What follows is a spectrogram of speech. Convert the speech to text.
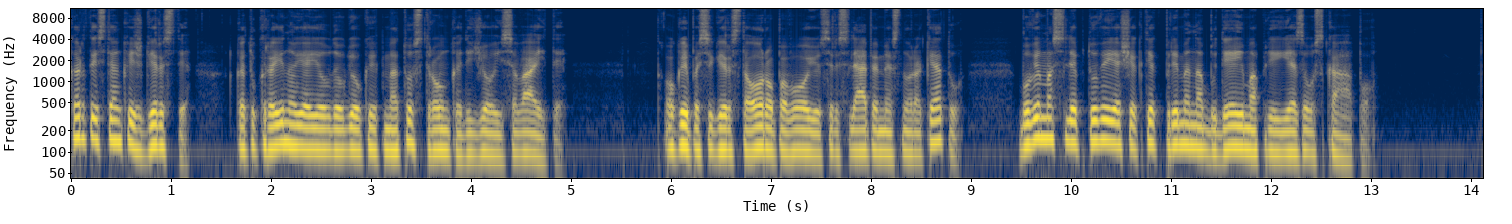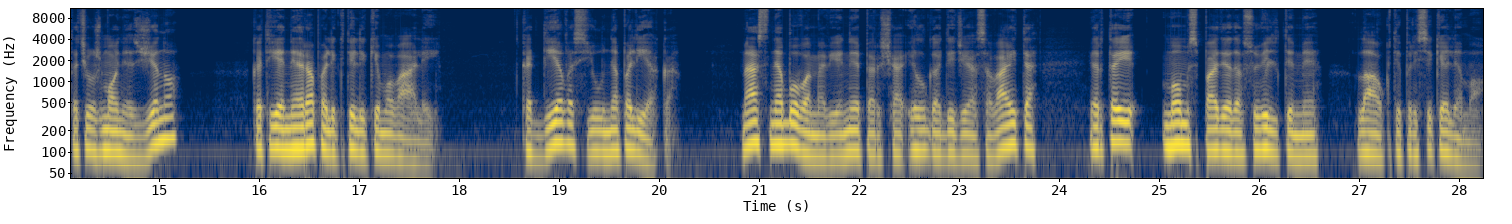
kartais tenka išgirsti, kad Ukrainoje jau daugiau kaip metus trunka didžioji savaitė. O kai pasigirsta oro pavojus ir slepiamės nuo raketų, buvimas slėptuvėje šiek tiek primena būdėjimą prie Jėzaus kapo. Tačiau žmonės žino, kad jie nėra palikti likimo valiai, kad Dievas jų nepalieka. Mes nebuvome vieni per šią ilgą didžiąją savaitę ir tai mums padeda su viltimi laukti prisikelimo.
